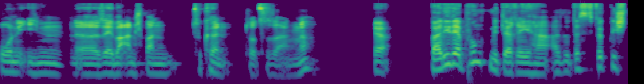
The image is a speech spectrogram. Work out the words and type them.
ohne ihn äh, selber anspannen zu können, sozusagen. Ne? War die der Punkt mit der Reha. Also das ist wirklich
